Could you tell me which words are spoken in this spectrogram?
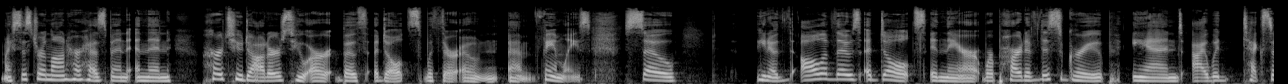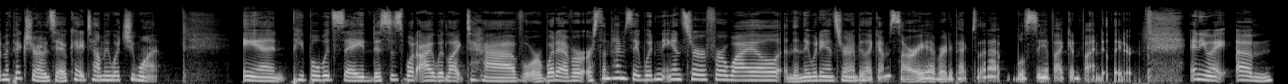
my sister in law and her husband, and then her two daughters who are both adults with their own um, families. So, you know, all of those adults in there were part of this group, and I would text them a picture. I would say, okay, tell me what you want and people would say this is what i would like to have or whatever or sometimes they wouldn't answer for a while and then they would answer and i'd be like i'm sorry i've already packed that up we'll see if i can find it later anyway um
